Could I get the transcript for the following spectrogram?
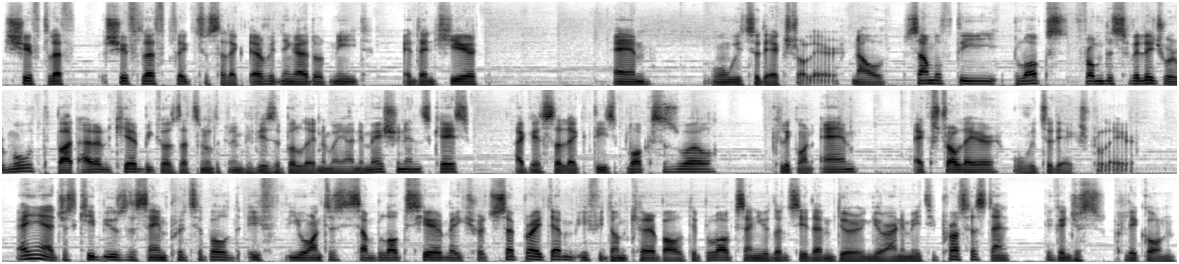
shift left, shift left click to select everything I don't need. And then here, M, move it to the extra layer. Now, some of the blocks from this village were moved, but I don't care because that's not going to be visible in my animation in this case. I can select these blocks as well, click on M, extra layer, move it to the extra layer. And yeah, just keep using the same principle. If you want to see some blocks here, make sure to separate them. If you don't care about the blocks and you don't see them during your animating process, then you can just click on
